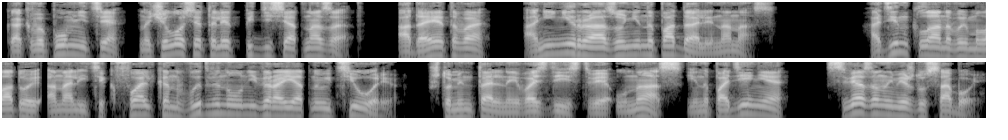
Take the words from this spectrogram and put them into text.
Как вы помните, началось это лет 50 назад, а до этого они ни разу не нападали на нас. Один клановый молодой аналитик Фалькон выдвинул невероятную теорию, что ментальные воздействия у нас и нападения связаны между собой.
